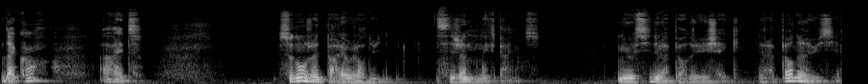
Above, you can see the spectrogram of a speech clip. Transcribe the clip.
d'accord? Arrête ce dont je vais te parler aujourd'hui, c'est déjà de mon expérience, mais aussi de la peur de l'échec, de la peur de réussir,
